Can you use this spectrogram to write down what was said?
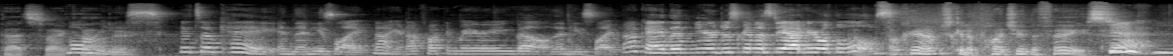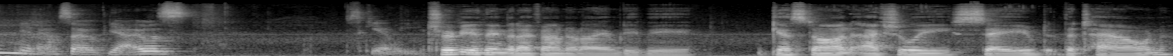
that's psychotic. Maurice, it's okay. And then he's like, no, you're not fucking marrying Belle. And then he's like, okay, then you're just gonna stay out here with the wolves. Okay, I'm just gonna punch you in the face. Yeah. you know, so yeah, it was scary. Trivia thing that I found on IMDb: Gaston actually saved the town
